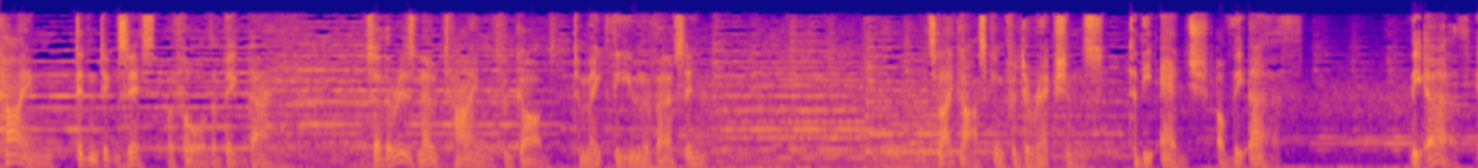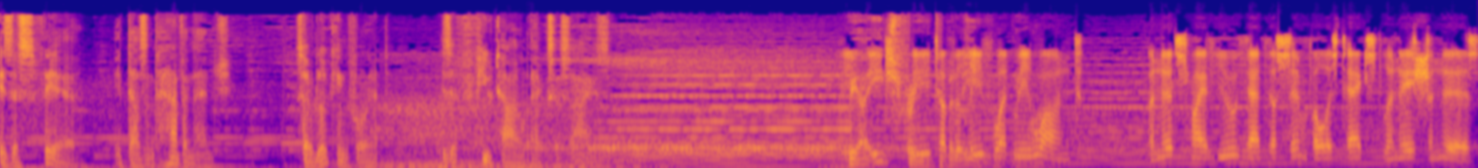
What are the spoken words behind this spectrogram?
Time didn't exist before the Big Bang. So there is no time for God to make the universe in. It's like asking for directions to the edge of the Earth. The Earth is a sphere. It doesn't have an edge. So looking for it is a futile exercise. We are each free to believe what we want. And it's my view that the simplest explanation is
